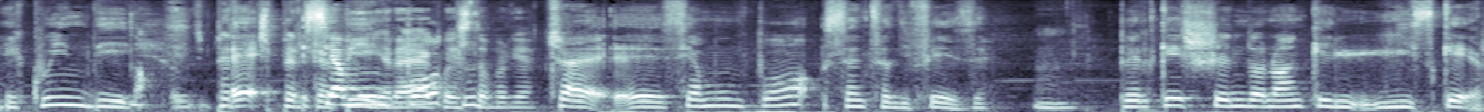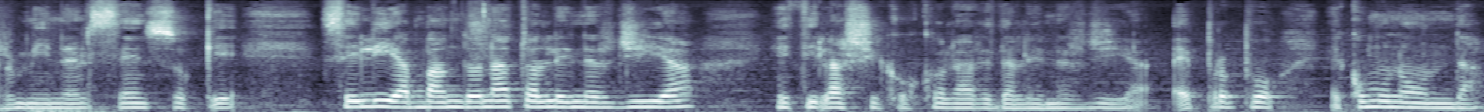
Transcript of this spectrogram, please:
e quindi No, eh, per- eh, per siamo un capire, eh, questo perché- cioè, eh, siamo un po' senza difese Mm. perché scendono anche gli schermi, nel senso che sei lì abbandonato all'energia e ti lasci coccolare dall'energia, è proprio è come un'onda.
